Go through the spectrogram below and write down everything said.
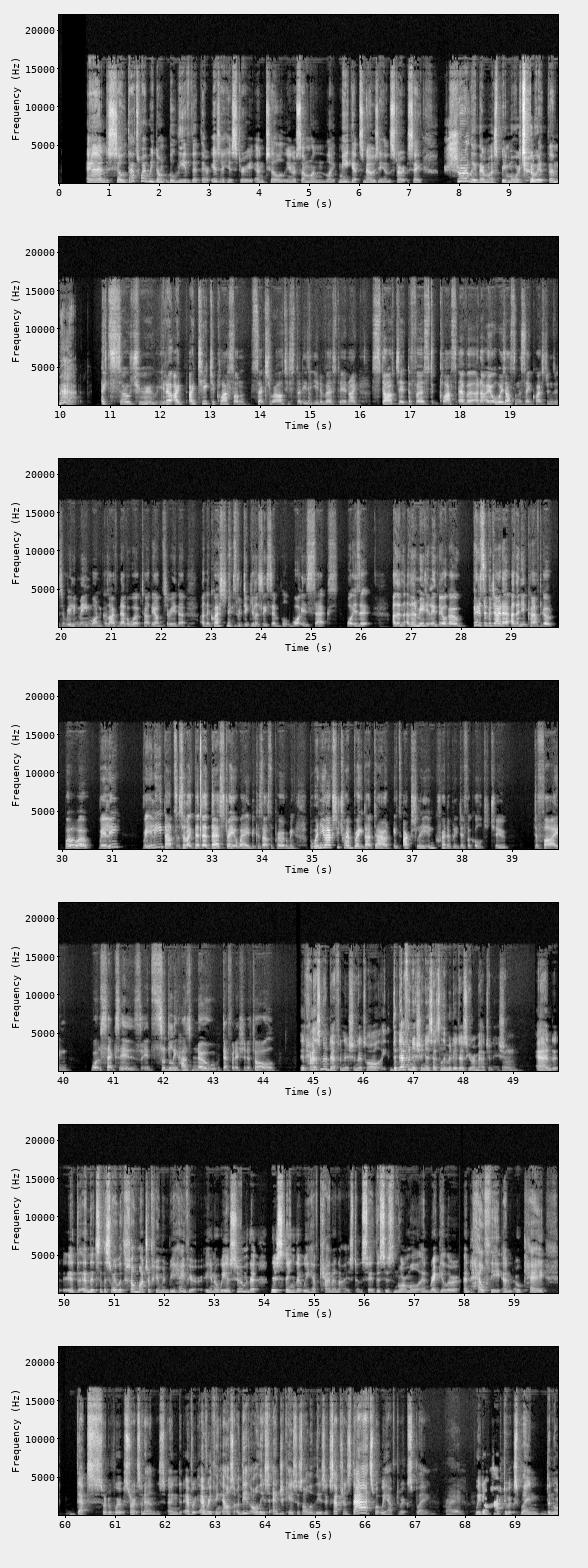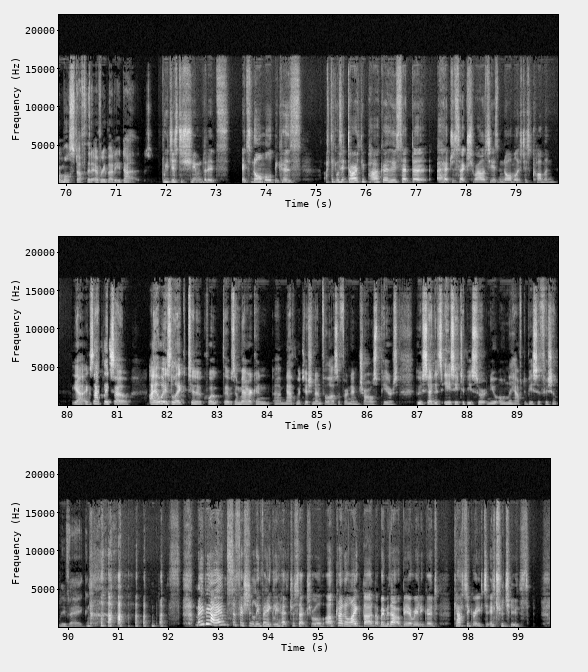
and so that's why we don't believe that there is a history until you know someone like me gets nosy and starts saying surely there must be more to it than that it's so true. You know, I, I teach a class on sexuality studies at university, and I started the first class ever. And I always ask them the same questions. It's a really mean one because I've never worked out the answer either. And the question is ridiculously simple What is sex? What is it? And then, and then immediately they all go, penis and vagina. And then you kind of have to go, whoa, whoa, whoa really? Really? That's so like they're, they're there straight away because that's the programming. But when you actually try and break that down, it's actually incredibly difficult to define what sex is. It suddenly has no definition at all. It has no definition at all. The definition is as limited as your imagination. Mm. And it, and it's this way with so much of human behavior. You know, we assume that this thing that we have canonized and say this is normal and regular and healthy and okay, that's sort of where it starts and ends. And every everything else, these all these edge cases, all of these exceptions, that's what we have to explain. Right. We don't have to explain the normal stuff that everybody does. We just assume that it's it's normal because I think was it Dorothy Parker who said that heterosexuality isn't normal, it's just common. Yeah, exactly so. I always like to quote there was an American uh, mathematician and philosopher named Charles Peirce who said, It's easy to be certain, you only have to be sufficiently vague. Maybe I am sufficiently vaguely heterosexual. I kind of like that. Maybe that would be a really good category to introduce.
